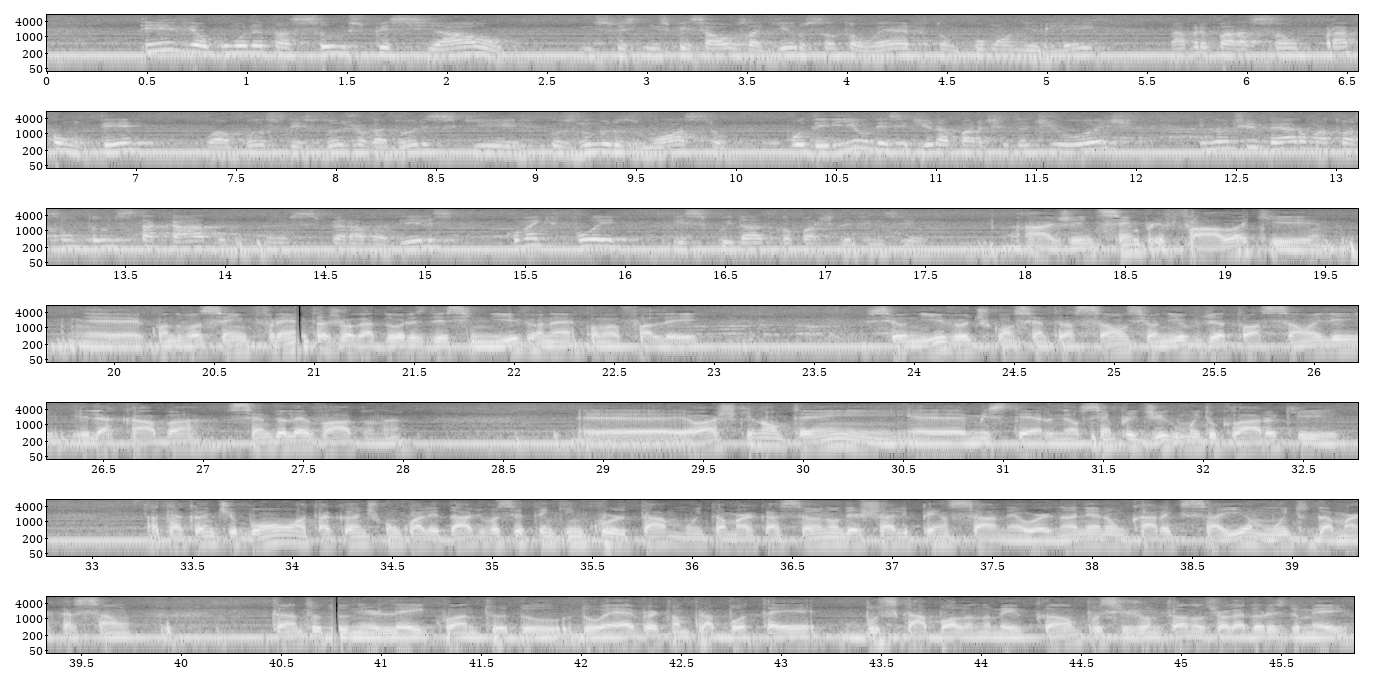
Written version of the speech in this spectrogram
Teve alguma orientação especial, em especial ao zagueiro, tanto ao Everton como ao Nirley, na preparação para conter o avanço desses dois jogadores que os números mostram poderiam decidir a partida de hoje e não tiveram uma atuação tão destacada como se esperava deles. Como é que foi esse cuidado com a parte defensiva? A gente sempre fala que é, quando você enfrenta jogadores desse nível, né, como eu falei, seu nível de concentração, seu nível de atuação, ele, ele acaba sendo elevado, né? É, eu acho que não tem é, mistério, né? Eu sempre digo muito claro que Atacante bom, atacante com qualidade, você tem que encurtar muito a marcação e não deixar ele pensar, né? O Hernani era um cara que saía muito da marcação, tanto do Nirley quanto do, do Everton, para buscar a bola no meio-campo, se juntando aos jogadores do meio.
